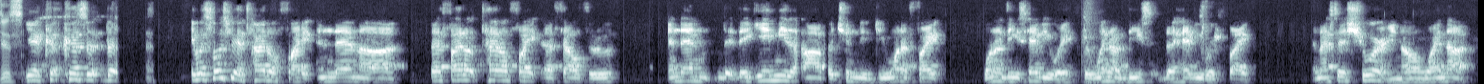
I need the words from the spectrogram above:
Just yeah because the, it was supposed to be a title fight and then uh, that title title fight uh, fell through and then they, gave me the opportunity do you want to fight one of these heavyweights the winner of these the heavyweight fight and i said sure you know why not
